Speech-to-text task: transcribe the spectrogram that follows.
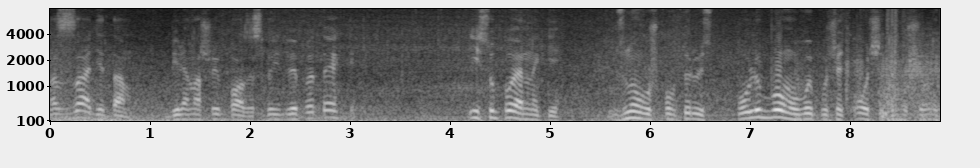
на ззаді там біля нашої бази стоїть дві ПТХи. І суперники, знову ж повторюсь, по-любому випучать очі, тому що у них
